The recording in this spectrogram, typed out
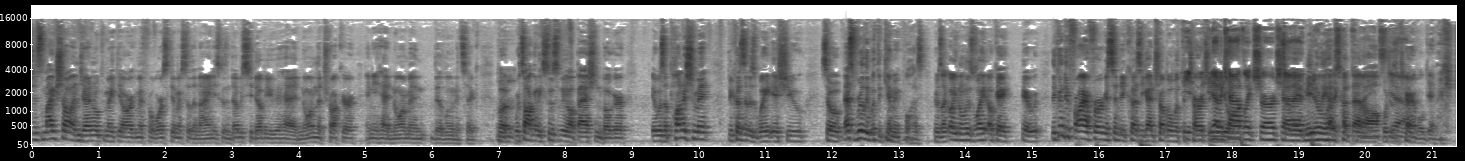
just Mike Shaw in general can make the argument for worst gimmicks of the '90s because in WCW he had Norm the Trucker and he had Norman the Lunatic. But Mhm. we're talking exclusively about Bastion Booger. It was a punishment because of his weight issue. So that's really what the gimmick was. He was like, "Oh, you don't lose weight? Okay, here." They couldn't do Friar Ferguson because he got in trouble with the church. in Yeah, the New York. Catholic Church. So they immediately had to cut that off, which complaints. was a terrible gimmick.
